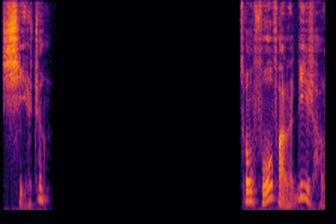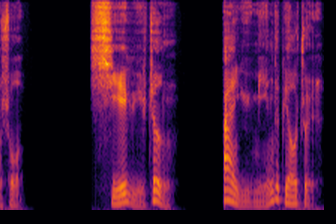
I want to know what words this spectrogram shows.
邪正。从佛法的立场说，邪与正、暗与明的标准，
